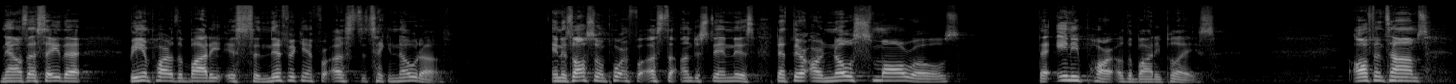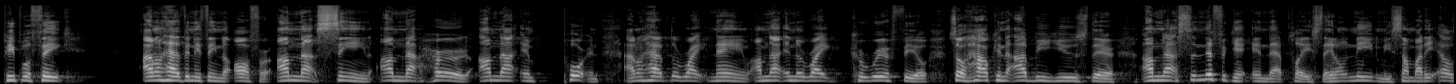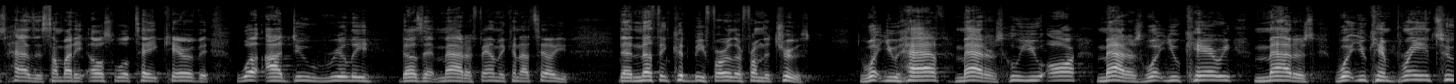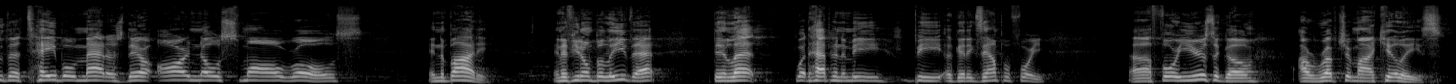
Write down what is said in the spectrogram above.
Now, as I say that, being part of the body is significant for us to take note of. And it's also important for us to understand this that there are no small roles that any part of the body plays. Oftentimes, people think, I don't have anything to offer. I'm not seen. I'm not heard. I'm not important important. I don't have the right name. I'm not in the right career field. So, how can I be used there? I'm not significant in that place. They don't need me. Somebody else has it. Somebody else will take care of it. What I do really doesn't matter. Family, can I tell you that nothing could be further from the truth? What you have matters. Who you are matters. What you carry matters. What you can bring to the table matters. There are no small roles in the body. And if you don't believe that, then let what happened to me be a good example for you. Uh, four years ago, I ruptured my Achilles.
